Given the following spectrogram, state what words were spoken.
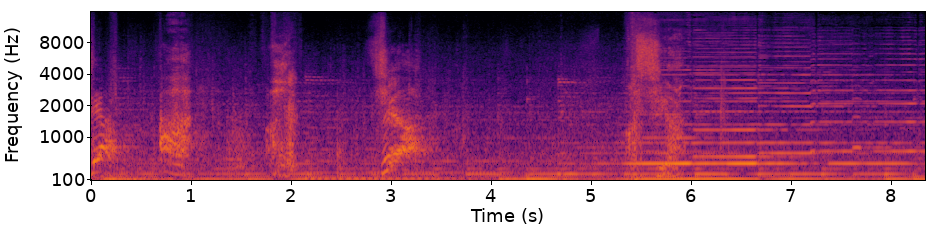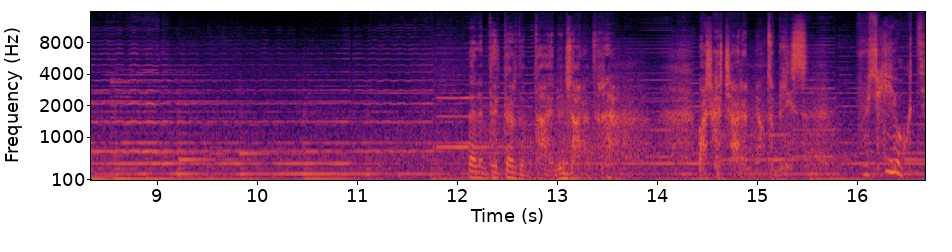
Asya! Ah! Asya! Asya! Benim tek derdim Tahir'in canıdır. Başka çarem yoktu bilirsin. Fışkı yoktu.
